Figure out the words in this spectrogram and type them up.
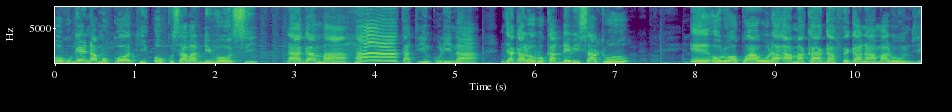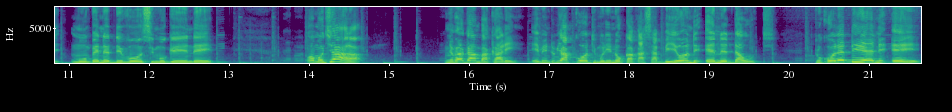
Okugenda mu kooti okusaba divoosi n'agamba ha kati nkulina. Njagala obukadde bisatu e, olw'okwawula amaka gaffe gano amalungi mumpe ne divoosi mugende. Omukyala ne bagamba kale ebintu bya kooti mulina okukakasa beyond any doubt. Tukole dna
